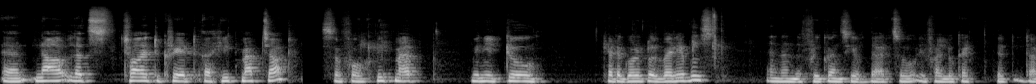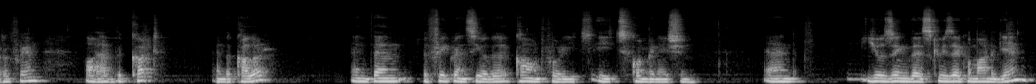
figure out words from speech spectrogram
And now let's try to create a heat map chart. So for heat map, we need two categorical variables and then the frequency of that. So if I look at the data frame, I have the cut and the color, and then the frequency or the count for each, each combination. And using the esquisser command again,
